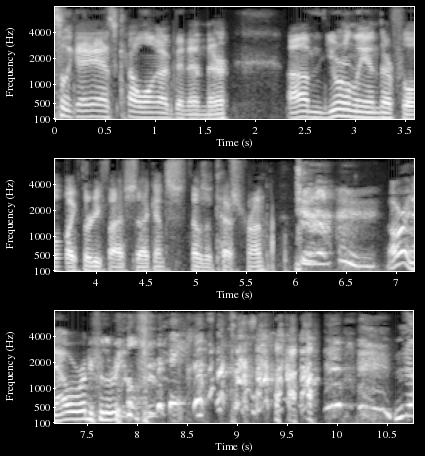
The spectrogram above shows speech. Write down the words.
It's like I ask how long I've been in there. Um, you were only in there for like 35 seconds. That was a test run. All right, now we're ready for the real thing. no!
